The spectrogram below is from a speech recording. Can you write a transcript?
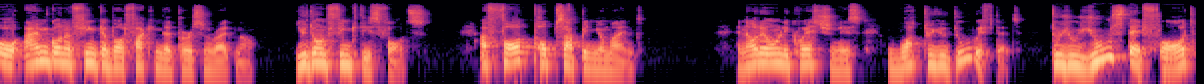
oh, I'm to think about fucking that person right now. You don't think these thoughts. A thought pops up in your mind. And now the only question is, what do you do with that? Do you use that thought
